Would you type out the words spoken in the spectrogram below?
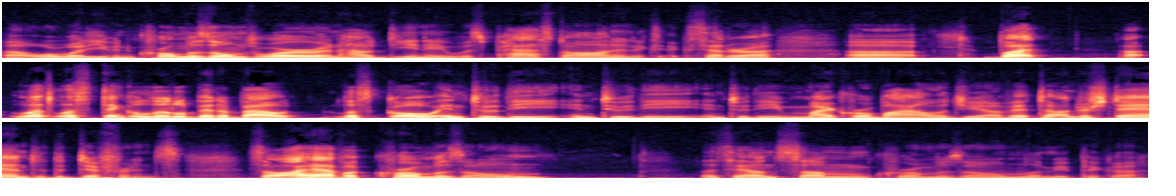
uh, or what even chromosomes were and how DNA was passed on and etc. Uh, but uh, let, let's think a little bit about let's go into the into the into the microbiology of it to understand the difference. So I have a chromosome. Let's say on some chromosome, let me pick a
